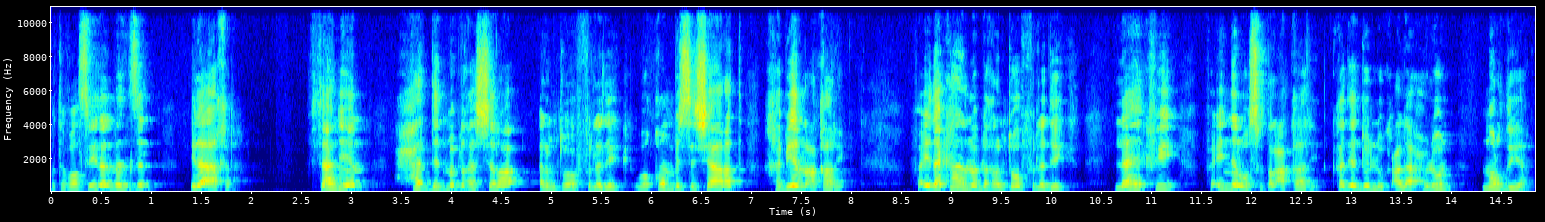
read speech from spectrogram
وتفاصيل المنزل إلى آخره. ثانيا حدد مبلغ الشراء المتوفر لديك وقم باستشارة خبير عقاري. فإذا كان المبلغ المتوفر لديك لا يكفي فإن الوسيط العقاري قد يدلك على حلول مرضية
